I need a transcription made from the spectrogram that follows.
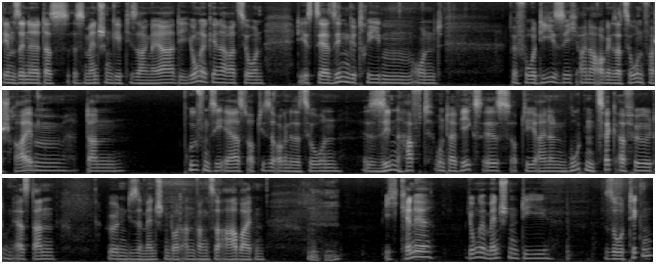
dem Sinne, dass es Menschen gibt, die sagen, naja, die junge Generation, die ist sehr sinngetrieben und bevor die sich einer Organisation verschreiben, dann prüfen sie erst, ob diese Organisation sinnhaft unterwegs ist, ob die einen guten Zweck erfüllt und erst dann würden diese Menschen dort anfangen zu arbeiten. Mhm. Ich kenne junge Menschen, die so ticken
